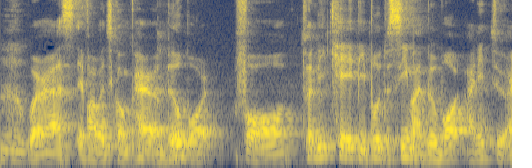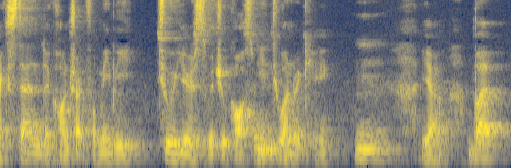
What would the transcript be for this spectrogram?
Mm. Whereas if I were to compare a billboard, for 20k people to see my billboard, I need to extend the contract for maybe two years, which will cost Mm. me 200k. Yeah, but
